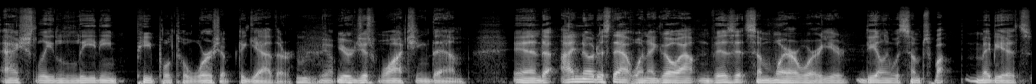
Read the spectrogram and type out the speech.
actually leading people to worship together. Yep. You're just watching them. And I notice that when I go out and visit somewhere where you're dealing with some spot, maybe it's,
